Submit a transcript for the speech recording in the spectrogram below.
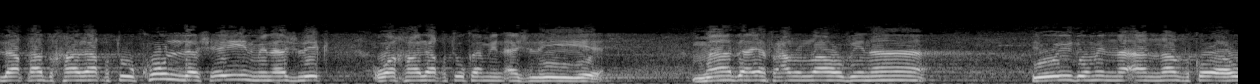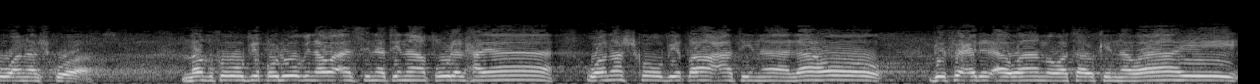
لقد خلقت كل شيء من أجلك وخلقتك من أجلي. ماذا يفعل الله بنا؟ يريد منا أن نذكره ونشكره. نذكر بقلوبنا وألسنتنا طول الحياة ونشكر بطاعتنا له. بفعل الأوامر وترك النواهي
